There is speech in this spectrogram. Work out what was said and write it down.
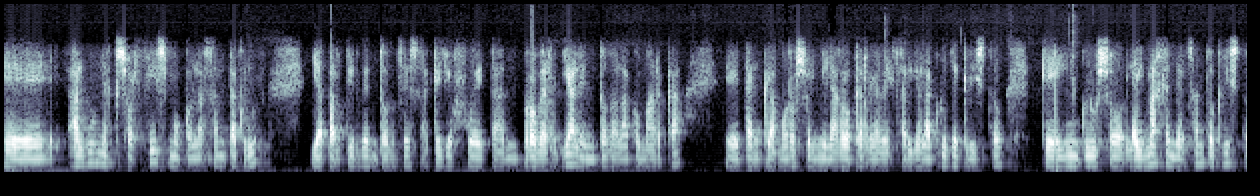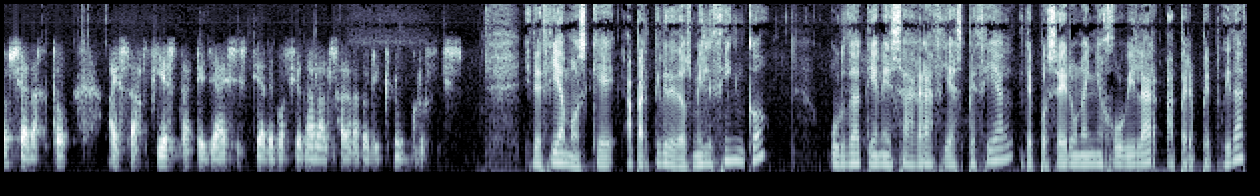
eh, algún exorcismo con la Santa Cruz y a partir de entonces aquello fue tan proverbial en toda la comarca, eh, tan clamoroso el milagro que realizaría la cruz de Cristo, que incluso la imagen del Santo Cristo se adaptó a esa fiesta que ya existía devocional al Sagrado Lignum Crucis. Y decíamos que a partir de 2005 Urda tiene esa gracia especial de poseer un año jubilar a perpetuidad,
